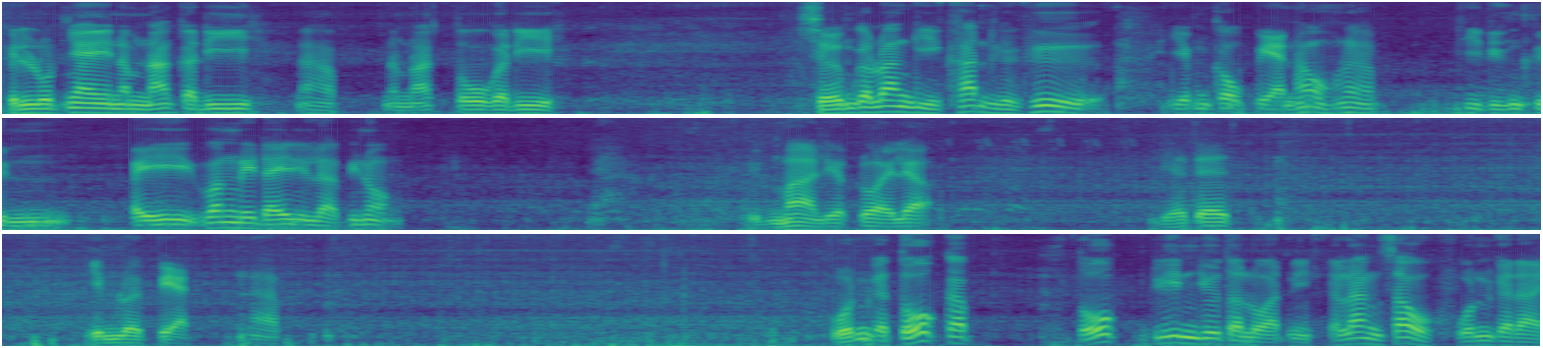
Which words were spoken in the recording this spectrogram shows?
เป็นรถใหญ่น้ำหนักก็ดีนะครับ น้ำหนักโตก็ดี เสริมกำลังอีกขั้นก็คือเอ็มเก่าแปดเท่านะครับ ที่ดึงขึ้นไปวังใดๆนี่แหละพี่น้องขึ้นมาเรียบร้อยแล้วเหลือแต่เอ็มร้อยแปดนะครับฝนก็ตกครับตกลิ้นอยู่ตลอดนี่กำลังเศร้าฝนก็ได้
